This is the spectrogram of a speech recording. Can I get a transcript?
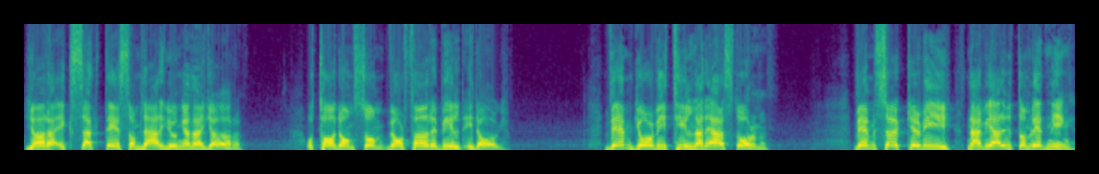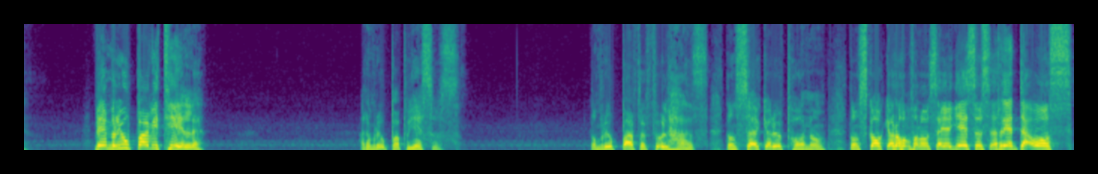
göra exakt det som lärjungarna gör och ta dem som vår förebild idag. Vem går vi till när det är storm? Vem söker vi när vi är utom räddning? Vem ropar vi till? Ja, de ropar på Jesus. De ropar för full hals. De söker upp honom. De skakar om honom och säger Jesus rädda oss.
